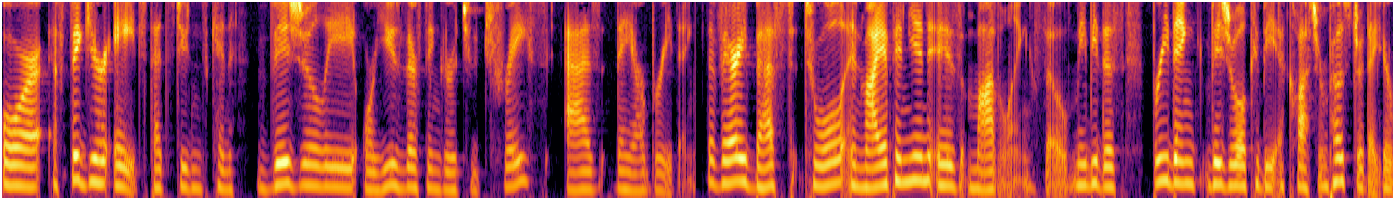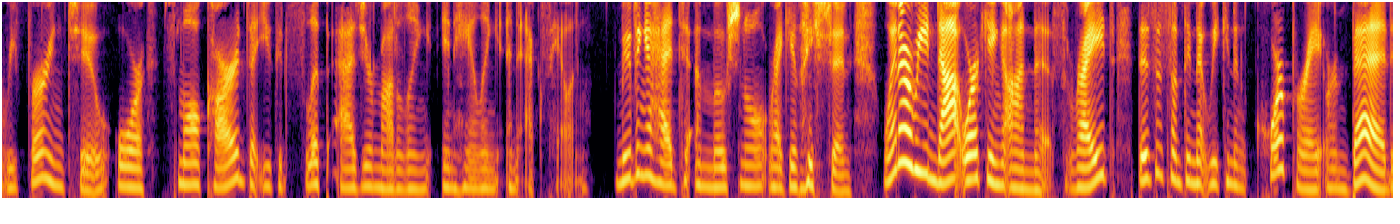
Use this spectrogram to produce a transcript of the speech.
or a figure eight that students can visually or use their finger to trace as they are breathing. The very best tool, in my opinion, is modeling. So maybe this breathing visual could be a classroom poster that you're referring to, or small cards that you could flip as you're modeling, inhaling, and exhaling. Moving ahead to emotional regulation. When are we not working on this, right? This is something that we can incorporate or embed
